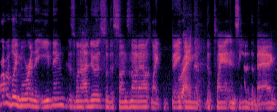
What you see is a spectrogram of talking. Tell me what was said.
probably more in the evening is when I do it, so the sun's not out, like baking Right. the, the plant inside of the bag.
